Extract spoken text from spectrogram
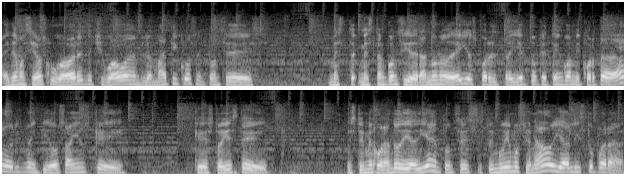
hay demasiados jugadores de Chihuahua emblemáticos, entonces me, están considerando uno de ellos por el trayecto que tengo a mi corta edad, ahorita 22 años que, que estoy este, estoy mejorando día a día, entonces estoy muy emocionado y ya listo para,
